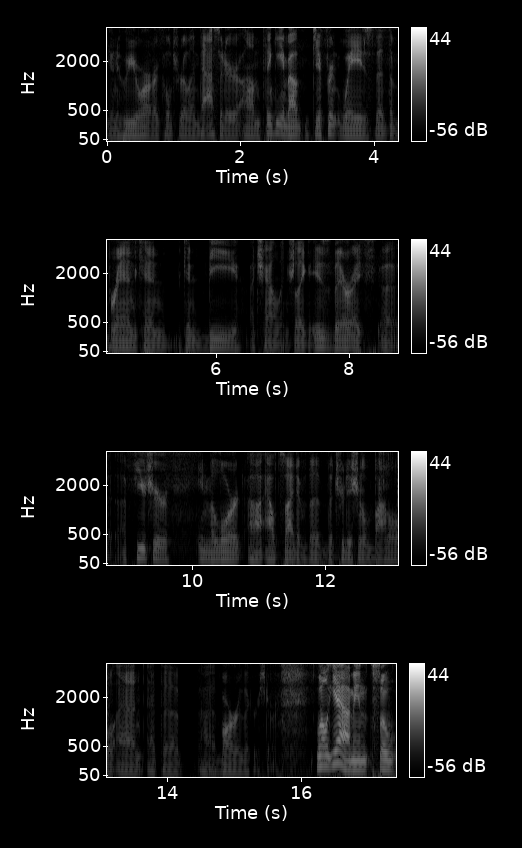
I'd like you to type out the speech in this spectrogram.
you know who you are, a cultural ambassador, um, thinking about different ways that the brand can can be a challenge. Like, is there a uh, a future in Malort uh, outside of the the traditional bottle and at the uh, bar or liquor store? Well, yeah, I mean, so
